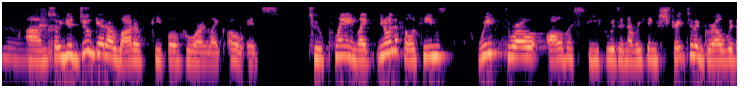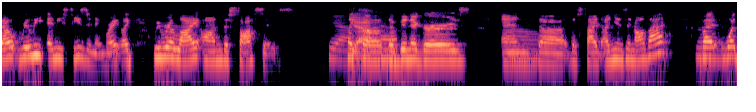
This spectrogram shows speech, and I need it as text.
mm, Um, so you do get a lot of people who are like, oh, it's too plain. Like, you know, in the Philippines, we throw all the seafoods and everything straight to the grill without really any seasoning, right? Like we rely on the sauces, yeah like Yeah. the, the vinegars and Oh. the the side onions and all that. But Mm. what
